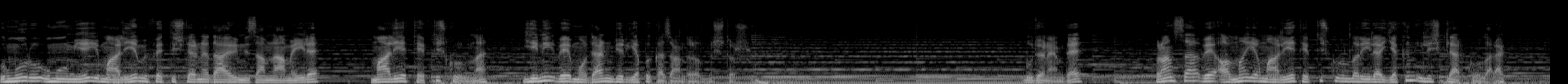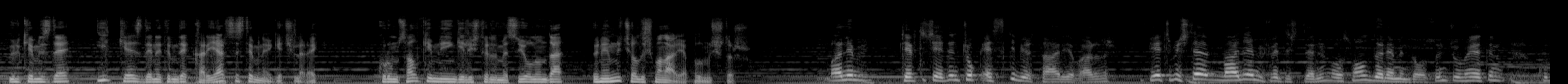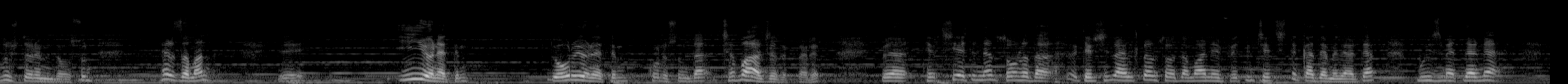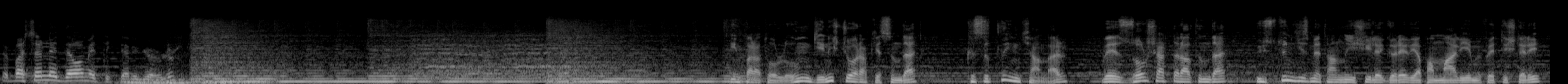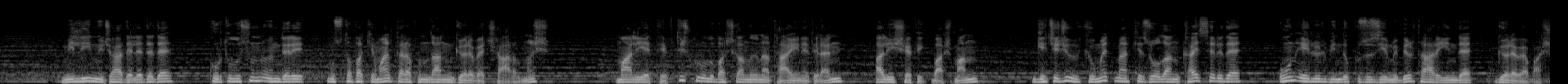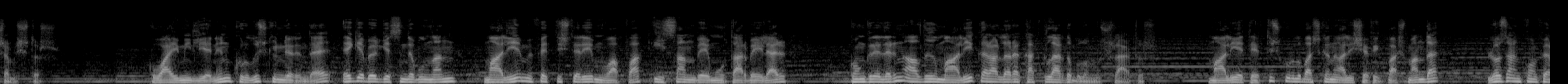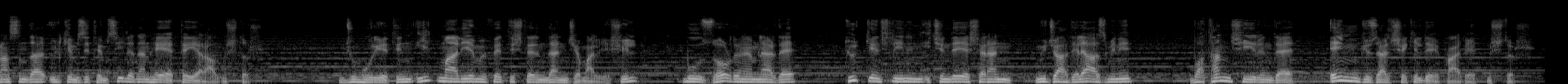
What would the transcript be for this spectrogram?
Umuru Umumiye-i Maliye Müfettişlerine dair nizamname ile Maliye Teftiş Kurulu'na yeni ve modern bir yapı kazandırılmıştır. Bu dönemde Fransa ve Almanya Maliye Teftiş Kurulları ile yakın ilişkiler kurularak ülkemizde ilk kez denetimde kariyer sistemine geçilerek kurumsal kimliğin geliştirilmesi yolunda önemli çalışmalar yapılmıştır. Mali teftiş heyetinin çok eski bir tarihi vardır. Geçmişte maliye müfettişlerinin Osmanlı döneminde olsun, Cumhuriyet'in kuruluş döneminde olsun her zaman e, iyi yönetim, doğru yönetim konusunda çaba harcadıkları ve teftiş heyetinden sonra da, teftiş ayrıldıktan sonra da mali müfettişin çeşitli kademelerde bu hizmetlerine başarıyla devam ettikleri görülür. İmparatorluğun geniş coğrafyasında kısıtlı imkanlar ve zor şartlar altında üstün hizmet anlayışıyla görev yapan maliye müfettişleri, milli mücadelede de Kurtuluş'un önderi Mustafa Kemal tarafından göreve çağrılmış, Maliye Teftiş Kurulu Başkanlığına tayin edilen Ali Şefik Başman, geçici hükümet merkezi olan Kayseri'de 10 Eylül 1921 tarihinde göreve başlamıştır. Kuvayi Milliye'nin kuruluş günlerinde Ege bölgesinde bulunan maliye müfettişleri Muvaffak, İhsan ve Muhtar Beyler, kongrelerin aldığı mali kararlara katkılarda bulunmuşlardır. Maliye Teftiş Kurulu Başkanı Ali Şefik Başman da Lozan Konferansı'nda ülkemizi temsil eden heyette yer almıştır. Cumhuriyet'in ilk maliye müfettişlerinden Cemal Yeşil, bu zor dönemlerde Türk gençliğinin içinde yeşeren mücadele azmini vatan şiirinde en güzel şekilde ifade etmiştir.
